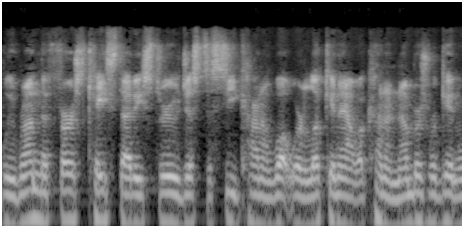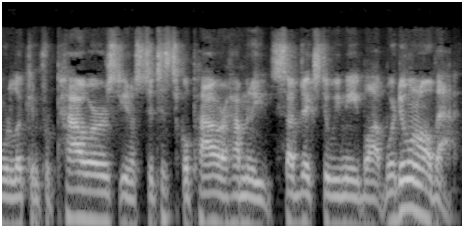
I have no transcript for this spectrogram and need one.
we run the first case studies through just to see kind of what we're looking at, what kind of numbers we're getting. We're looking for powers, you know, statistical power, how many subjects do we need, blah. We're doing all that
